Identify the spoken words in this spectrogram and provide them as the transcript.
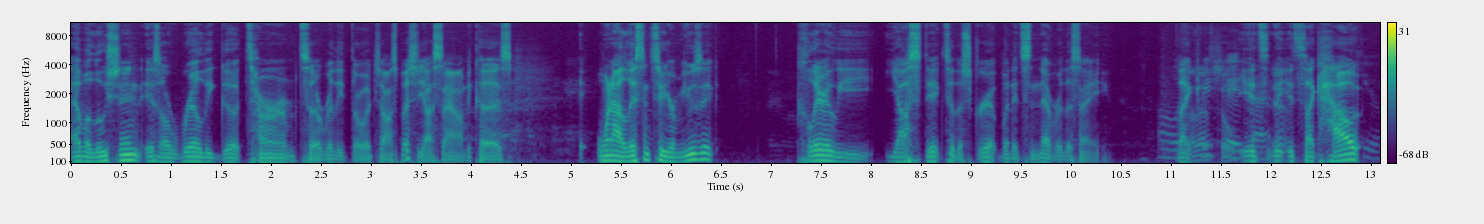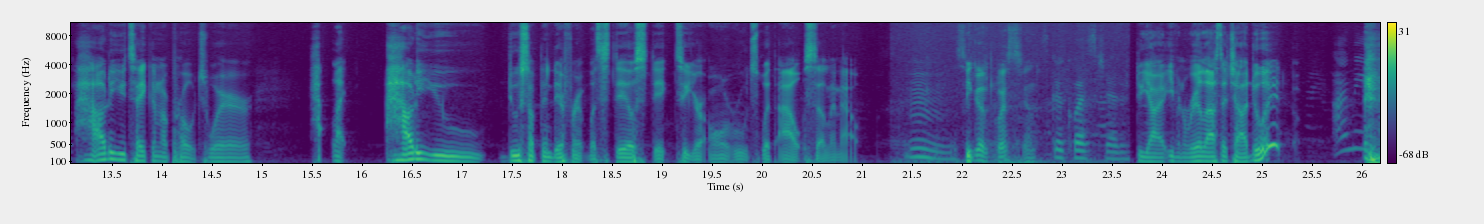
evolution is a really good term to really throw at y'all, especially y'all sound, because when I listen to your music, clearly y'all stick to the script, but it's never the same. Oh, I Like, appreciate It's that. it's like how how do you take an approach where, ho- like, how do you do something different but still stick to your own roots without selling out? Mm, It's a good question. that's a good question. Do y'all even realize that y'all do it? I mean,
